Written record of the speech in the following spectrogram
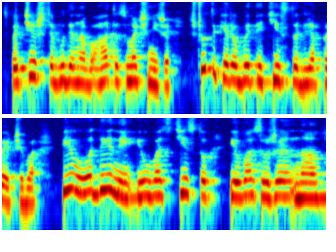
спечеш, це буде набагато смачніше. Що таке робити тісто для печива? Півгодини, і у вас тісто, і у вас вже на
